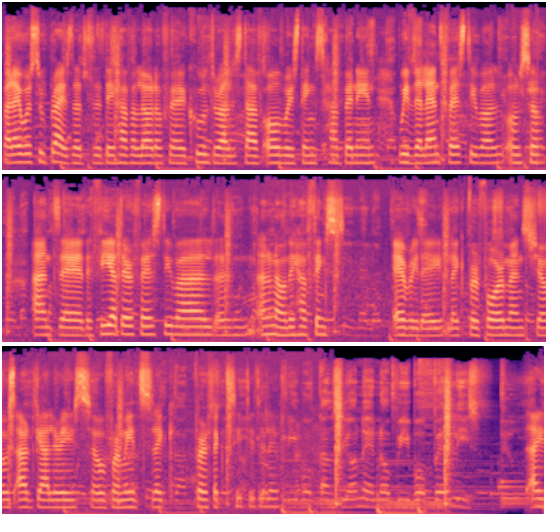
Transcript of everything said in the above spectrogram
But I was surprised that they have a lot of uh, cultural stuff, always things happening with the Lent Festival also, and uh, the theater festival. And I don't know, they have things every day, like performance shows, art galleries. So for me, it's like perfect city to live. I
